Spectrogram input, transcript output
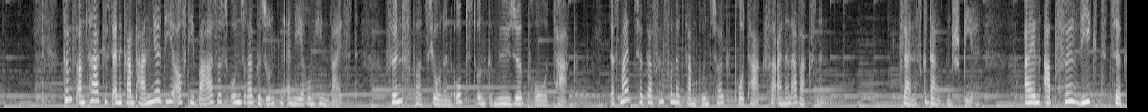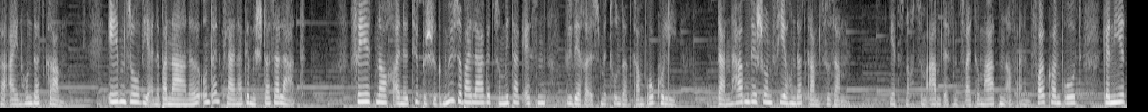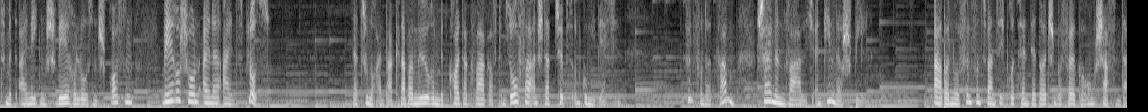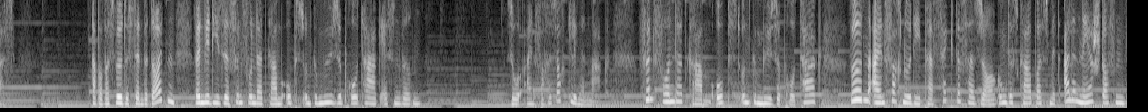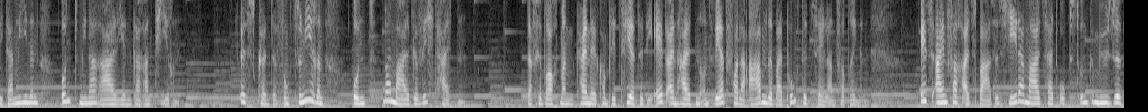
Fünf am Tag ist eine Kampagne, die auf die Basis unserer gesunden Ernährung hinweist. Fünf Portionen Obst und Gemüse pro Tag. Das meint ca. 500 Gramm Grünzeug pro Tag für einen Erwachsenen. Kleines Gedankenspiel. Ein Apfel wiegt ca. 100 Gramm, ebenso wie eine Banane und ein kleiner gemischter Salat. Fehlt noch eine typische Gemüsebeilage zum Mittagessen, wie wäre es mit 100 Gramm Brokkoli? Dann haben wir schon 400 Gramm zusammen. Jetzt noch zum Abendessen zwei Tomaten auf einem Vollkornbrot, garniert mit einigen schwerelosen Sprossen, wäre schon eine 1 plus. Dazu noch ein paar Knabbermöhren mit Kräuterquark auf dem Sofa anstatt Chips und Gummibärchen. 500 Gramm scheinen wahrlich ein Kinderspiel. Aber nur 25 Prozent der deutschen Bevölkerung schaffen das. Aber was würde es denn bedeuten, wenn wir diese 500 Gramm Obst und Gemüse pro Tag essen würden? So einfach es auch klingen mag. 500 Gramm Obst und Gemüse pro Tag würden einfach nur die perfekte Versorgung des Körpers mit allen Nährstoffen, Vitaminen und Mineralien garantieren. Es könnte funktionieren und Normalgewicht halten. Dafür braucht man keine komplizierte Diäteinheiten und wertvolle Abende bei Punktezählern verbringen. Iss einfach als Basis jeder Mahlzeit Obst und Gemüse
